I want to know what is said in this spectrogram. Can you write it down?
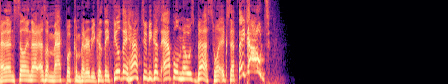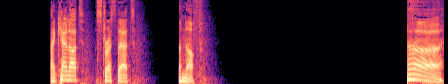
And then selling that as a MacBook competitor because they feel they have to because Apple knows best, except they don't! I cannot stress that enough. Ah.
